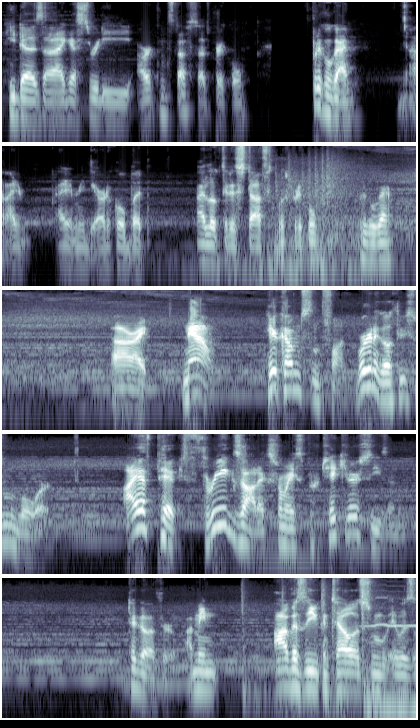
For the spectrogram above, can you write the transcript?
He does, uh, I guess, 3D art and stuff. So that's pretty cool. Pretty cool guy. Uh, I I didn't read the article, but I looked at his stuff. It Looks pretty cool. Pretty cool guy. All right, now here comes some fun. We're gonna go through some lore. I have picked three exotics from a particular season to go through. I mean, obviously you can tell it's from it was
